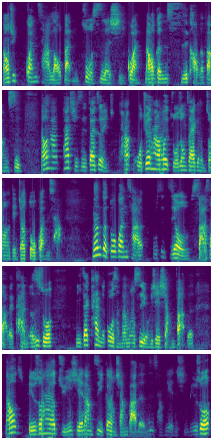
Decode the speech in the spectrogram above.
然后去观察老板做事的习惯，然后跟思考的方式。然后他他其实在这里，他我觉得他会着重在一个很重要的点，叫多观察。那那个多观察不是只有傻傻的看，而是说你在看的过程当中是有一些想法的。然后比如说他要举一些让自己更有想法的日常练习，比如说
